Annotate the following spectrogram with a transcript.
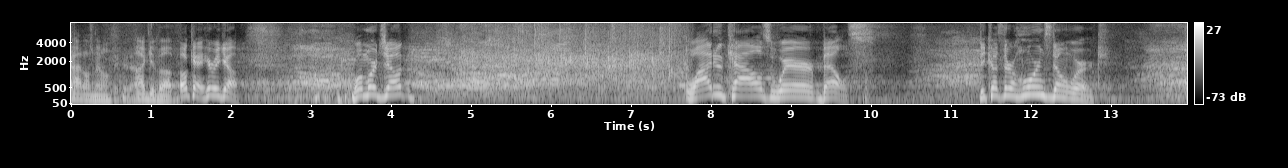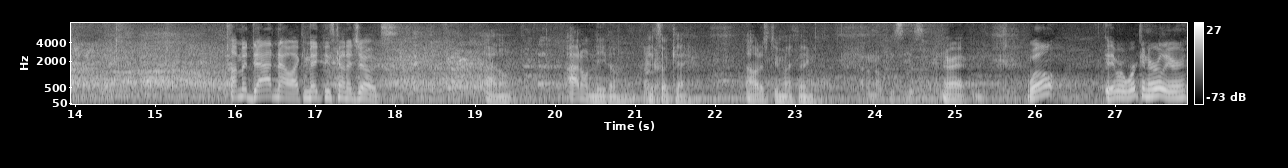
I don't know. I give up. Okay, here we go. One more joke. Why do cows wear bells? Because their horns don't work. I'm a dad now. I can make these kind of jokes. I don't. I don't need them. It's okay. I'll just do my thing. I don't know if PCs. All right. Well, they were working earlier,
